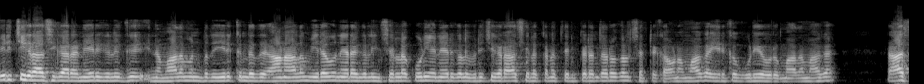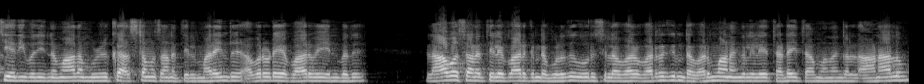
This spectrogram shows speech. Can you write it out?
விருச்சிக ராசிக்கார நேர்களுக்கு இந்த மாதம் என்பது இருக்கின்றது. ஆனாலும் இரவு நேரங்களில் செல்லக்கூடிய நேர்கள் விருச்சிக ராசி இலக்கணத்தில் பிறந்தவர்கள் சற்று கவனமாக இருக்கக்கூடிய ஒரு மாதமாக ராசி அதிபதி இந்த மாதம் முழுக்க அஷ்டமஸ்தானத்தில் மறைந்து அவருடைய பார்வை என்பது லாபஸ்தானத்திலே பார்க்கின்ற பொழுது ஒரு சில வர் வருகின்ற வருமானங்களிலே தடை தாமதங்கள். ஆனாலும்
